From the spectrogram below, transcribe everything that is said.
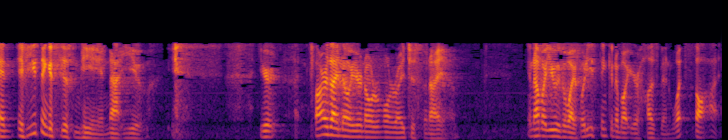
And if you think it's just me and not you, you're, as far as I know, you're no more righteous than I am. And how about you as a wife? What are you thinking about your husband? What thoughts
